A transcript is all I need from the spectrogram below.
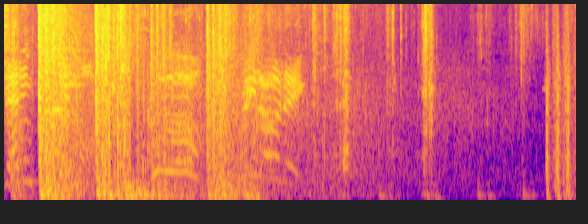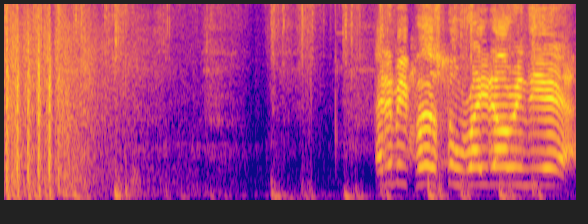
Setting time! Reloading! Enemy personal radar in the air.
